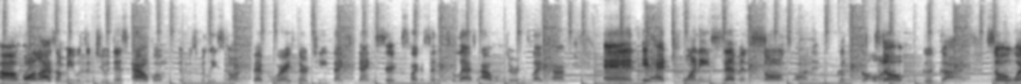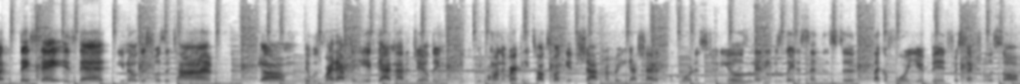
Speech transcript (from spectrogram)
um, All Eyez on Me was a two disc album. It was released on February 13, 1996. Like I said, it was the last album during his lifetime. And it had 27 songs on it. Good God. So, good God. So, what they say is that, you know, this was a time um, it was right after he had gotten out of jail. They, he, on the record, he talks about getting shot. Remember, he got shot at the recording studios, and then he was later sentenced to like a four-year bid for sexual assault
